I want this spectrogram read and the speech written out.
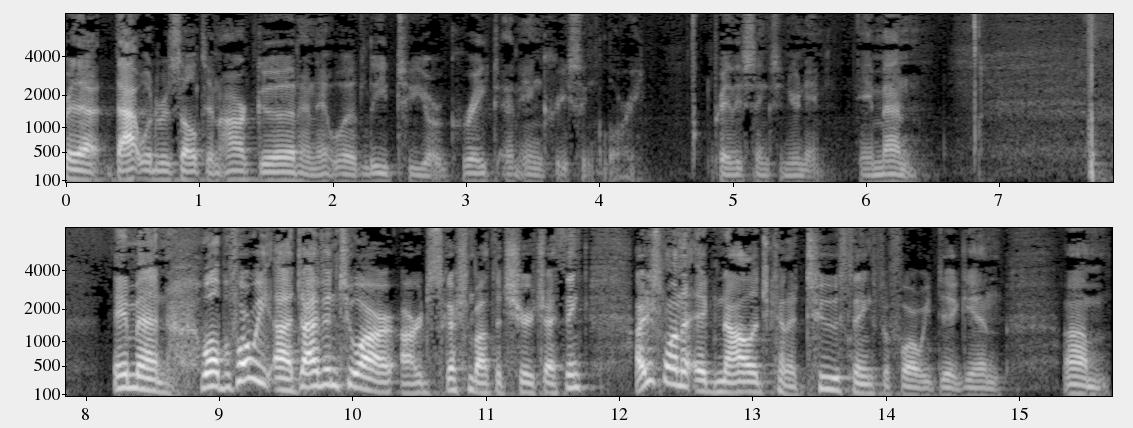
pray that that would result in our good and it would lead to your great and increasing glory. Pray these things in your name. Amen. Amen. Well, before we uh, dive into our, our discussion about the church, I think I just want to acknowledge kind of two things before we dig in. Um,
